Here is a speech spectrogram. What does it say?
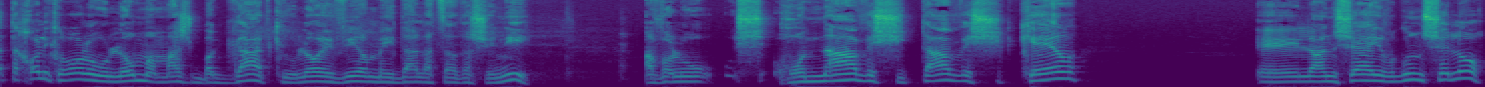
אתה יכול לקרוא לו, הוא לא ממש בגד, כי הוא לא העביר מידע לצד השני. אבל הוא הונה ושיטה ושיקר אה, לאנשי הארגון שלו.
